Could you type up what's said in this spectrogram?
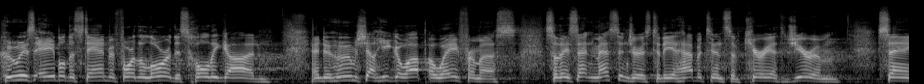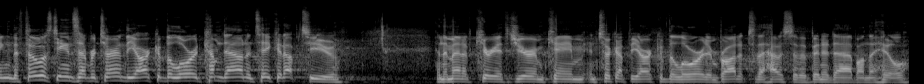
Who is able to stand before the Lord, this holy God? And to whom shall he go up away from us? So they sent messengers to the inhabitants of Kiriath Jearim, saying, The Philistines have returned the ark of the Lord. Come down and take it up to you. And the men of Kiriath Jearim came and took up the ark of the Lord and brought it to the house of Abinadab on the hill.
